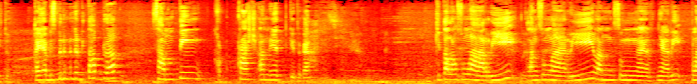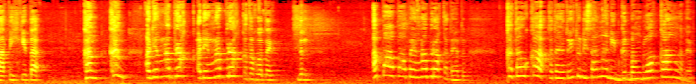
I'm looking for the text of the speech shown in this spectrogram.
gitu. Kayak abis bener-bener ditabrak. Something cr- crush on it gitu kan. Kita langsung lari, langsung lari, langsung ng- nyari pelatih kita. Kang, Kang, ada yang nabrak, ada yang nabrak kata gue teh. Dan apa apa apa yang nabrak katanya tuh. Kak tahu kak, katanya tuh itu di sana di gerbang belakang katanya.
